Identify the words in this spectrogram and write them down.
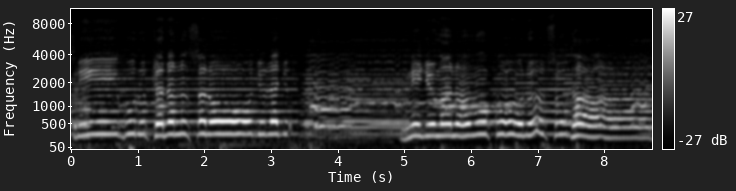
श्री गुरु चरण सरोज रज। निज मन मुकुर सुधार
